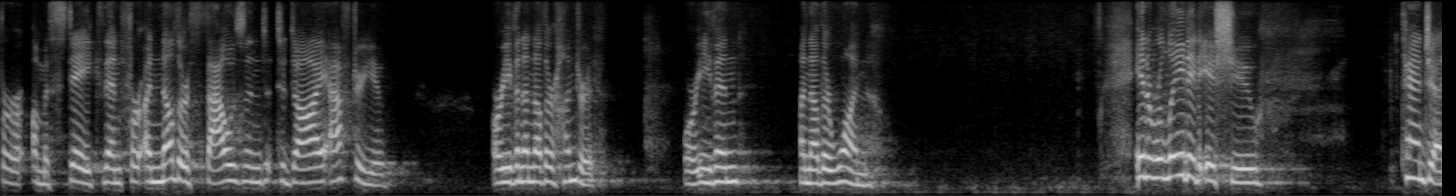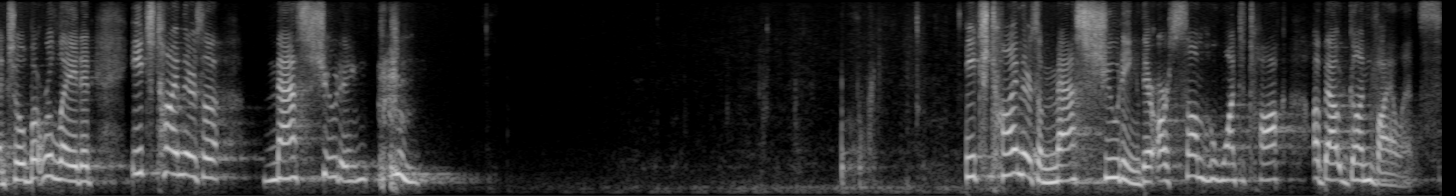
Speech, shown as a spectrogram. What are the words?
for a mistake than for another thousand to die after you, or even another hundred, or even another one. In a related issue, tangential but related, each time there's a mass shooting, Each time there's a mass shooting, there are some who want to talk about gun violence,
